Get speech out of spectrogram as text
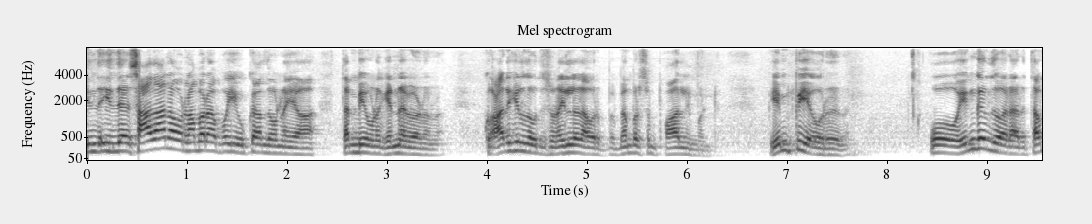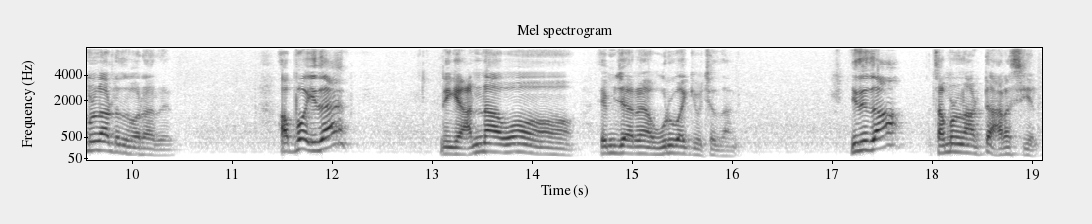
இந்த இந்த சாதாரண ஒரு நபராக போய் உட்காந்தோன்னையா தம்பி உனக்கு என்ன வேணும்னு? அருகில் ஒருத்தர் சொன்னால் இல்லை அவர் மெம்பர்ஸ் ஆஃப் பார்லிமெண்ட் எம்பி அவர். ஓ எங்கேருந்து வராரு? தமிழ்நாட்டிலேருந்து வராரு. அப்போது இதை நீங்கள் அண்ணாவும் எம்ஜிஆரும் உருவாக்கி வச்சுருந்தாங்க. இதுதான் தமிழ்நாட்டு அரசியல்.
